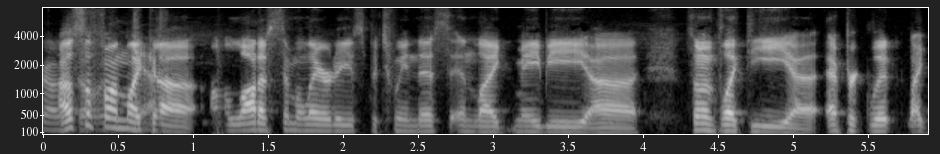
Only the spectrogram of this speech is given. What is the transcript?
forgot I also found like yeah. a, a lot of similarities between this and like maybe uh, some of like the uh, epic lit like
